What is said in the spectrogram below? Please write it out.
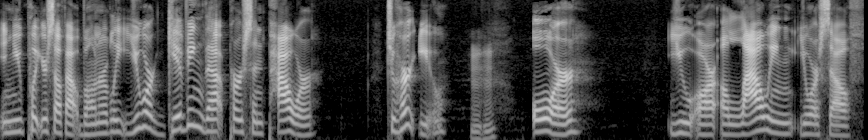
and you put yourself out vulnerably. You are giving that person power to hurt you, or you are allowing yourself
